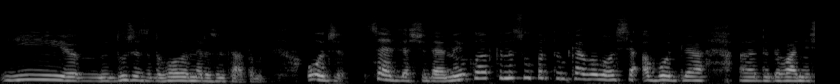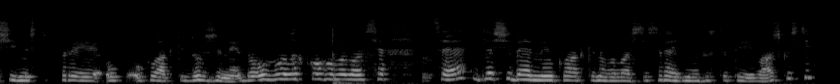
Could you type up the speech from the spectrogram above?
І дуже задоволена результатами. Отже, це для щоденної укладки на супертонке волосся або для е, додавання щільності при укладці довжини довгого легкого волосся. Це для щоденної укладки на волосся середньої густоти і важкості,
